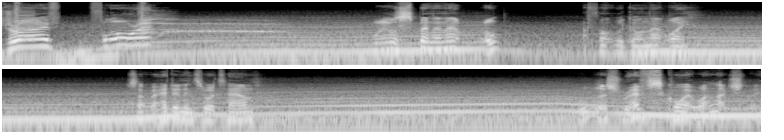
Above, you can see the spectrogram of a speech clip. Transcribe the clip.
drive. Floor it. Wheels spinning up. Oh, I thought we were going that way. Looks like we're heading into a town. Oh, this revs quite well, actually.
